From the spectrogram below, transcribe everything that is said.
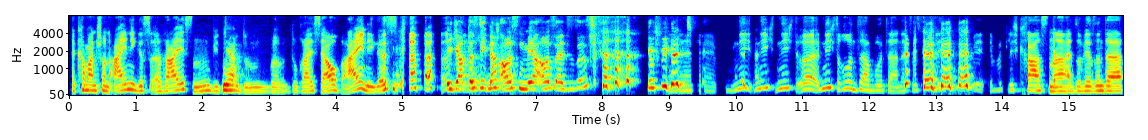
Da kann man schon einiges reißen, wie du, ja. du, du reißt ja auch einiges. ich glaube, das sieht nach außen mehr aus, als es ist. gefühlt. Nee, nicht, nicht, nicht, äh, nicht runterbuttern. Es ist wirklich, wirklich krass, ne? Also wir sind da,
